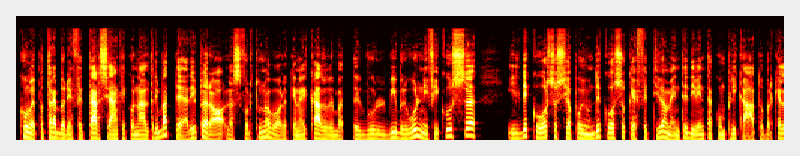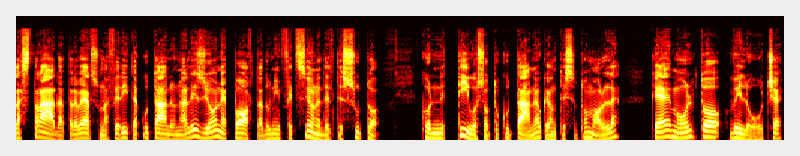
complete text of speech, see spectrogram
Come potrebbero infettarsi anche con altri batteri, però la sfortuna vuole che nel caso del, del Vibrio vulnificus il decorso sia poi un decorso che effettivamente diventa complicato perché la strada attraverso una ferita cutanea, una lesione, porta ad un'infezione del tessuto connettivo sottocutaneo, che è un tessuto molle, che è molto veloce.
